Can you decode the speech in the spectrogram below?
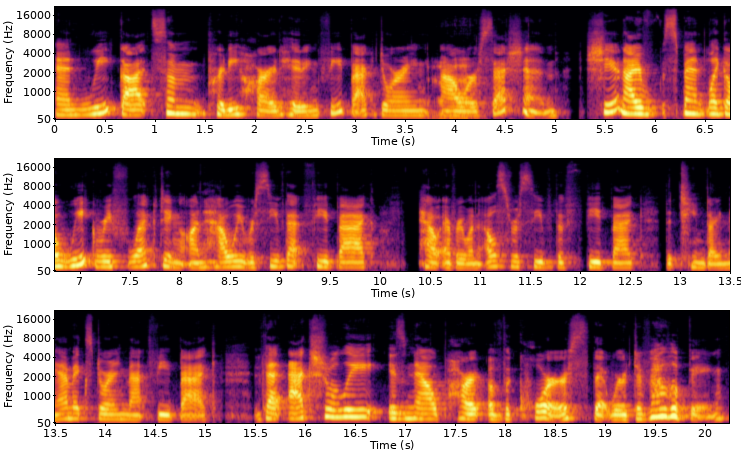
And we got some pretty hard hitting feedback during uh-huh. our session. She and I spent like a week reflecting on how we received that feedback, how everyone else received the feedback, the team dynamics during that feedback, that actually is now part of the course that we're developing.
